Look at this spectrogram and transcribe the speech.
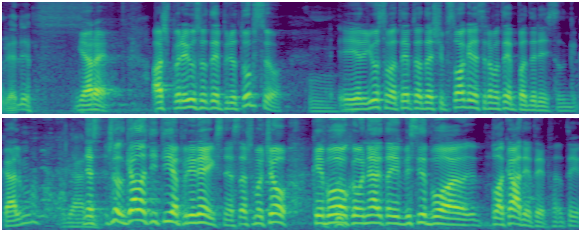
Gali. Gerai. Aš prie jūsų taip pritupsiu ir jūs va taip tada šipsokitės ir va taip padarysit. Galima? Galima. Nes, žinot, gal ateityje prireiks, nes aš mačiau, kai buvau Kaune, tai visi buvo plakatai taip. Tai...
